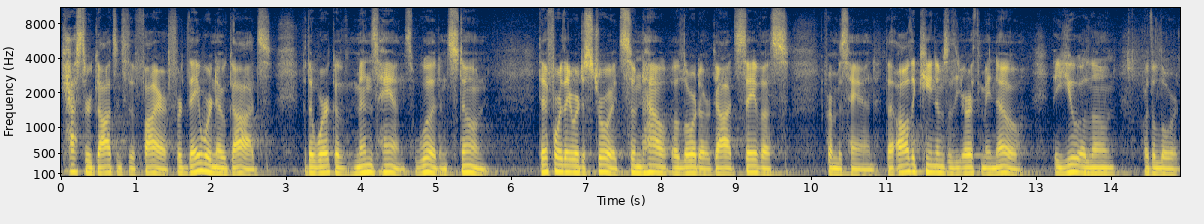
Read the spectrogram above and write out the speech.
cast their gods into the fire, for they were no gods, but the work of men's hands, wood and stone. Therefore they were destroyed. So now, O Lord our God, save us from his hand, that all the kingdoms of the earth may know that you alone are the Lord.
